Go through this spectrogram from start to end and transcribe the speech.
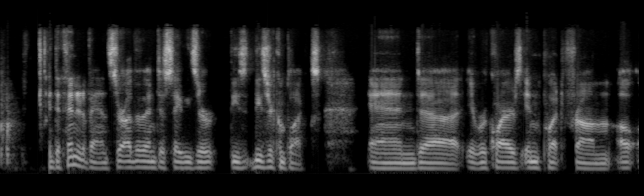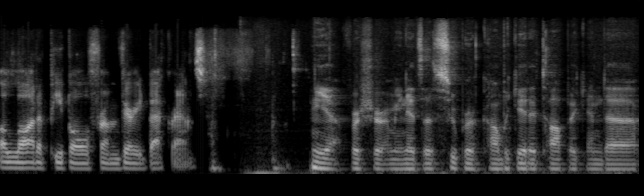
a, definitive answer other than to say these are these these are complex and uh, it requires input from a, a lot of people from varied backgrounds. Yeah, for sure. I mean, it's a super complicated topic, and uh,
